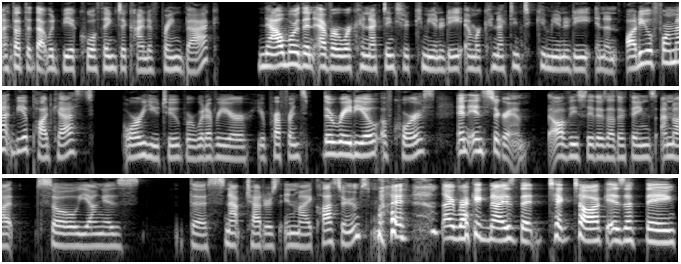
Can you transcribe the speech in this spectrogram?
I thought that that would be a cool thing to kind of bring back. Now more than ever, we're connecting to community and we're connecting to community in an audio format via podcasts or YouTube or whatever your your preference. The radio, of course, and Instagram. Obviously, there's other things. I'm not so young as the Snapchatters in my classrooms, but I recognize that TikTok is a thing,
